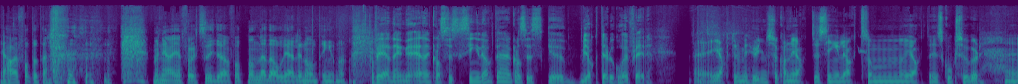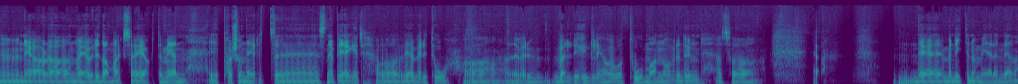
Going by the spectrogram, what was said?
jeg har fått det til. Men jeg har faktisk ikke fått noen medalje eller noen ting ennå. Er det en, klassisk singeljakt, eller en klassisk eh, jakt der du går flere? Eh, Jakter du med hund, så kan du jakte singeljakt som jakter skogsfugl. Eh, Men jeg har da, når jeg har vært i Danmark, så har jeg jakta med en pasjonert eh, snepejeger, og vi har vært to. Og det har vært veldig hyggelig å gå to mann over en hund. Altså. Det, men ikke noe mer enn det, da.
